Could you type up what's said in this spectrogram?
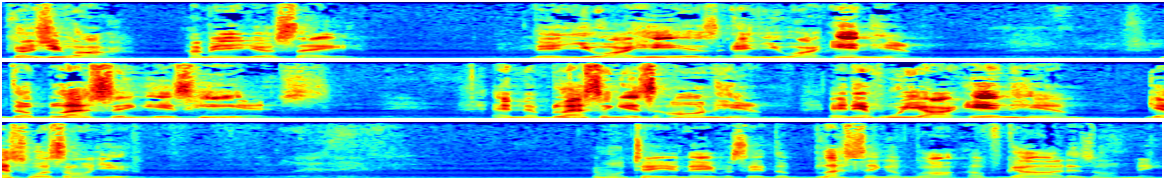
because you are, how many of you are saved? Then you are His and you are in Him. The blessing is His, and the blessing is on Him. And if we are in Him, guess what's on you? Come on, tell your neighbor, say, the blessing of God, of God is on me.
